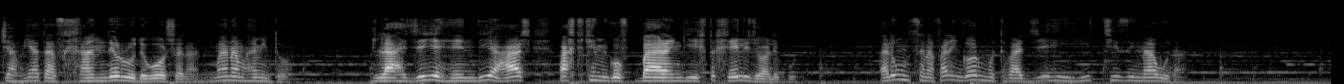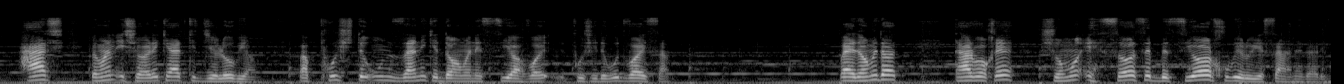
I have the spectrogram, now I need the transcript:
جمعیت از خنده روده شدن. منم هم همینطور. لحجه هندی هرش وقتی که می‌گفت برانگیخته خیلی جالب بود. ولی اون سه نفر انگار متوجه هیچ چیزی نبودن. هرش به من اشاره کرد که جلو بیام و پشت اون زنی که دامن سیاه پوشیده بود وایسم. و ادامه داد در واقع شما احساس بسیار خوبی روی صحنه دارید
